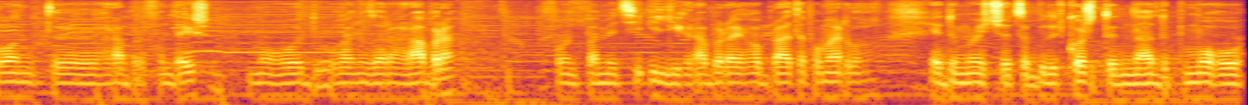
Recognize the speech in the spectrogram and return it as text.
фонд е, Грабер Фондейшн, мого друга Назара Грабера. Фонд пам'яті Іллі Грабера, його брата померлого. Я думаю, що це будуть кошти на допомогу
